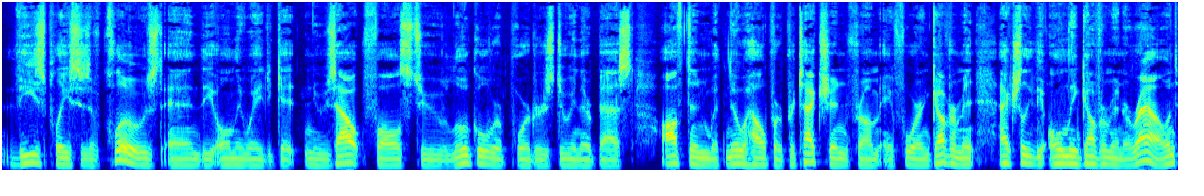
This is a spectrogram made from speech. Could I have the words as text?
these places have closed, and the only way to get news out falls to local reporters doing their best, often with no help or protection from a foreign government. Actually, the only government around,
